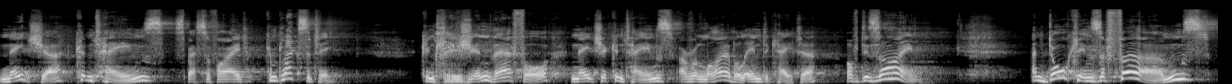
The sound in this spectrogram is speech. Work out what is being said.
Nature contains specified complexity. Conclusion, therefore, nature contains a reliable indicator of design. And Dawkins affirms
